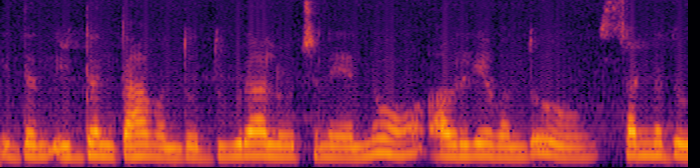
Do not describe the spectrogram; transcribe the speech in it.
ಇದ್ದ, ಇದ್ದಂತಹ ಒಂದು ದೂರಾಲೋಚನೆಯನ್ನು ಅವರಿಗೆ ಒಂದು ಸಣ್ಣದು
